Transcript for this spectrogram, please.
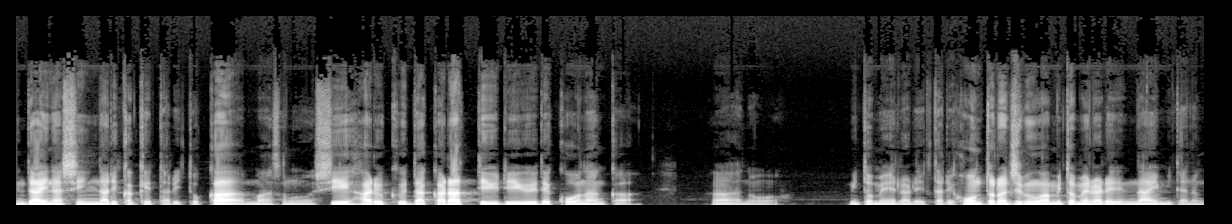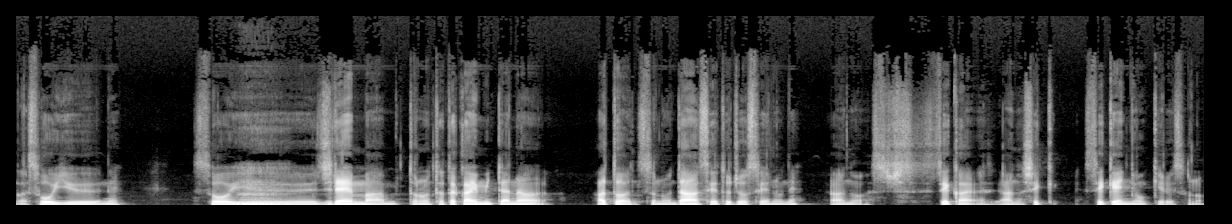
う台無しになりかけたりとか、まあ、そのシーハルクだからっていう理由で、こうなんか、あの、認められたり、本当の自分は認められないみたいなのが、そういうね、そういうジレンマとの戦いみたいな、あとはその男性と女性のね、あの、世界、あの世世間におけるその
